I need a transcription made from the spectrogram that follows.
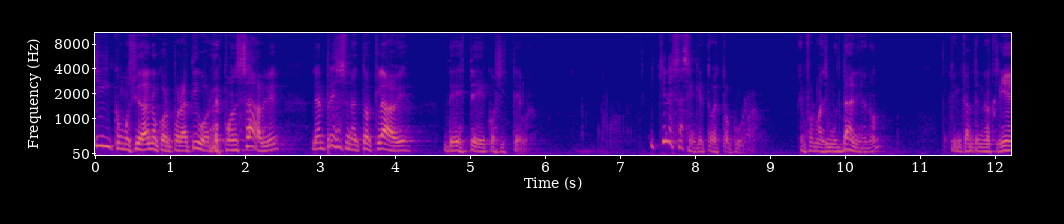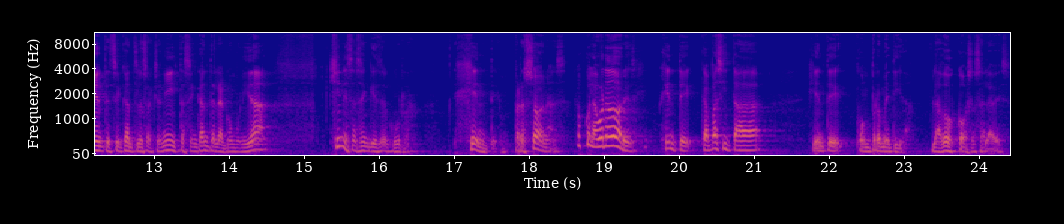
y como ciudadano corporativo responsable, la empresa es un actor clave de este ecosistema. ¿Y quiénes hacen que todo esto ocurra? En forma simultánea, ¿no? Que encanten los clientes, se encanten los accionistas, se encante la comunidad. ¿Quiénes hacen que esto ocurra? gente, personas, los colaboradores, gente capacitada, gente comprometida, las dos cosas a la vez.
